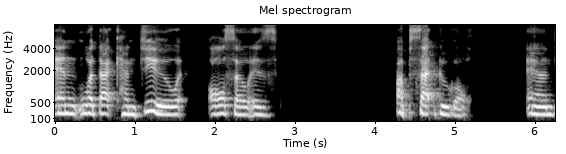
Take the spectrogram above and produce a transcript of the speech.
and what that can do also is upset Google and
